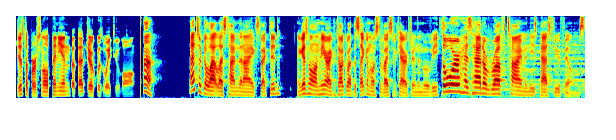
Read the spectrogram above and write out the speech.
Just a personal opinion, but that joke was way too long. Huh. That took a lot less time than I expected. I guess while I'm here, I can talk about the second most divisive character in the movie. Thor has had a rough time in these past few films.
